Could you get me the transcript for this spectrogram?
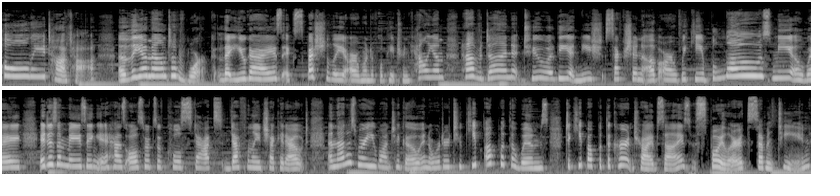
holy tata, the amount of work that you guys, especially our wonderful patron Callium, have done to the niche section of our wiki blows me away. It is amazing. It has all sorts of cool stats. Definitely check it out. And that is where you want to go in order to keep up with the whims, to keep up with the current tribe size. Spoiler, it's 17.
